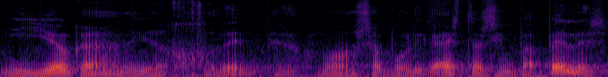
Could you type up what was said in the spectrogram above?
Y yo, claro, digo, joder, pero ¿cómo vamos a publicar esto sin papeles?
